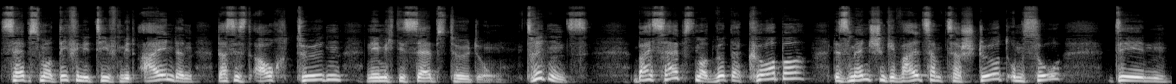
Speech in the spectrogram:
Selbstmord definitiv mit ein, denn das ist auch Töten, nämlich die Selbsttötung. Drittens, bei Selbstmord wird der Körper des Menschen gewaltsam zerstört, um so den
